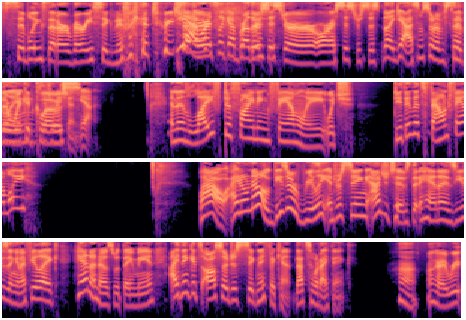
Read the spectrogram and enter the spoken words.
siblings that are very significant to each Yeah, other? Yeah, where it's like a brother There's- sister or a sister sister, like yeah, some sort of That they're sibling wicked close. situation. Yeah. And then life defining family, which do you think that's found family? Wow, I don't know. These are really interesting adjectives that Hannah is using, and I feel like Hannah knows what they mean. I think it's also just significant. That's what I think. Huh. Okay. Re-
